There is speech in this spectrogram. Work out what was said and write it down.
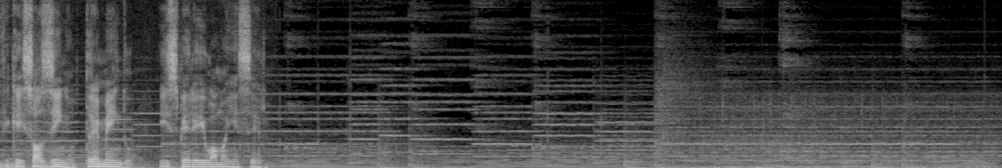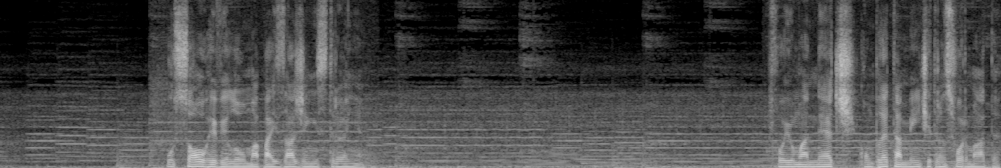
Fiquei sozinho, tremendo, e esperei o amanhecer. O sol revelou uma paisagem estranha. Foi uma net completamente transformada.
